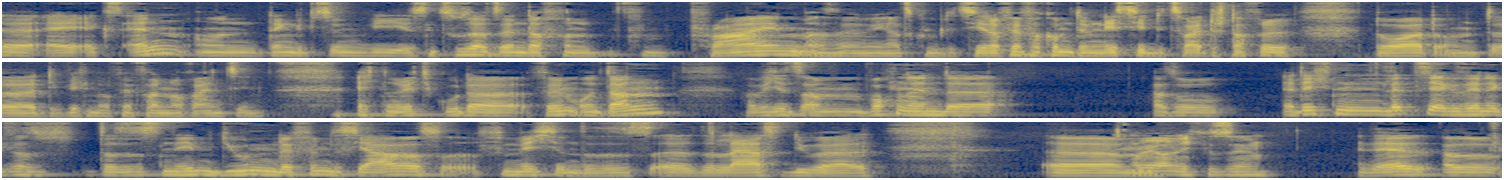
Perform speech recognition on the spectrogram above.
äh, AXN und dann gibt's irgendwie, ist ein Zusatzsender von, von Prime, also irgendwie ganz kompliziert. Auf jeden Fall kommt demnächst hier die zweite Staffel dort und äh, die will ich mir auf jeden Fall noch reinziehen. Echt ein richtig guter Film. Und dann habe ich jetzt am Wochenende, also Hätte ich letztes Jahr gesehen, das, das ist neben Dune der Film des Jahres für mich und das ist äh, The Last Duel. Ähm, Habe ich auch nicht gesehen. Der, also,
